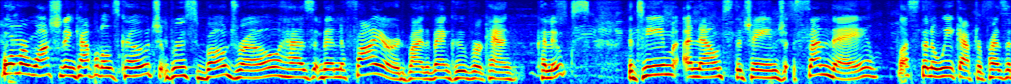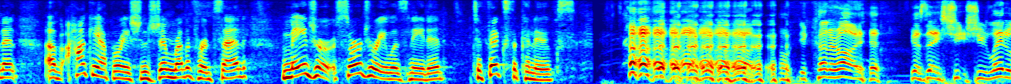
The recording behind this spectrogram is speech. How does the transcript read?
Former Washington Capitals coach Bruce Boudreau has been fired by the Vancouver Can- Canucks. The team announced the change Sunday, less than a week after President of Hockey Operations Jim Rutherford said major surgery was needed to fix the Canucks. oh, you cut it off because she, she later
